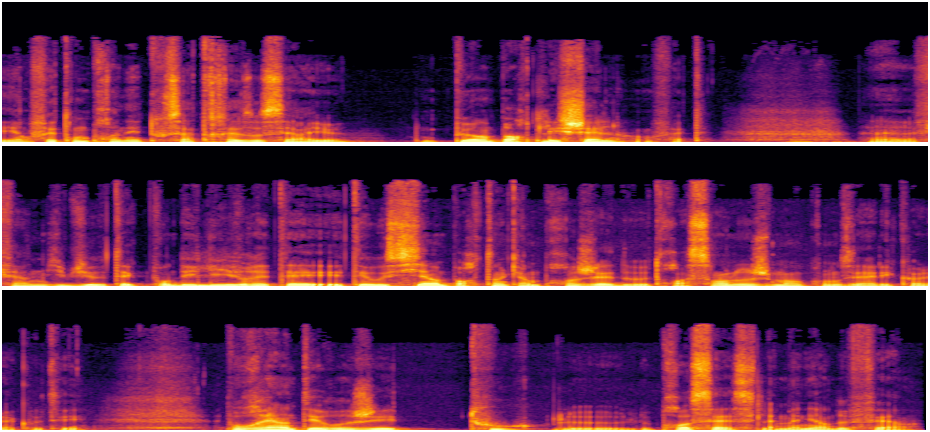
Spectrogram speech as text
Et en fait, on prenait tout ça très au sérieux. Peu importe l'échelle, en fait. Euh, faire une bibliothèque pour des livres était, était aussi important qu'un projet de 300 logements qu'on faisait à l'école à côté, pour réinterroger tout le, le process, la manière de faire.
